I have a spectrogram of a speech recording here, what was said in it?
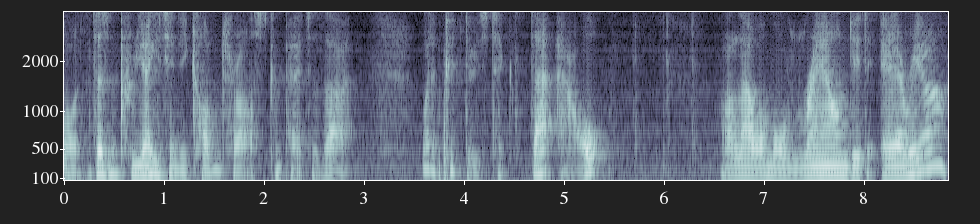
Well, it doesn't create any contrast compared to that. What I could do is take that out, allow a more rounded area.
